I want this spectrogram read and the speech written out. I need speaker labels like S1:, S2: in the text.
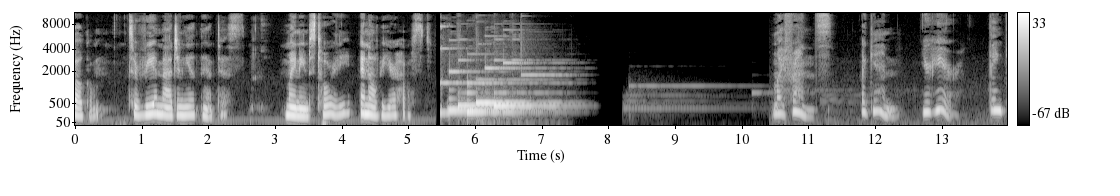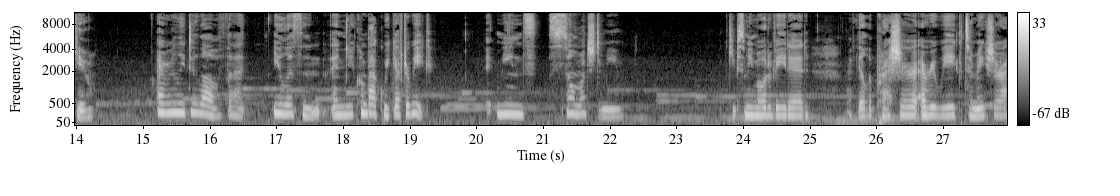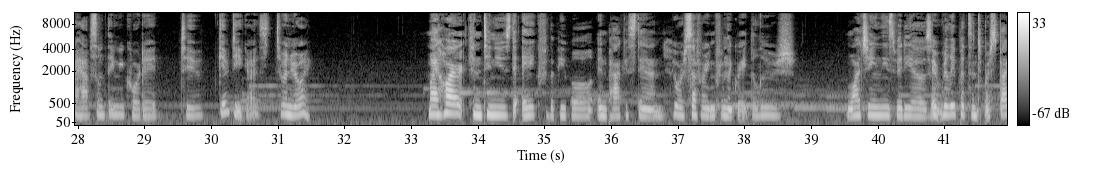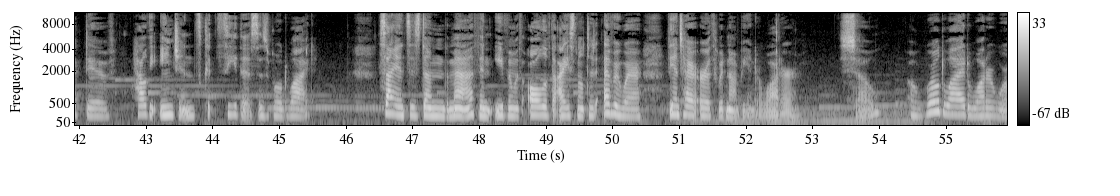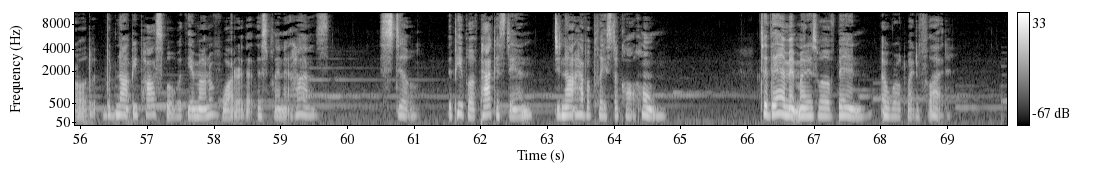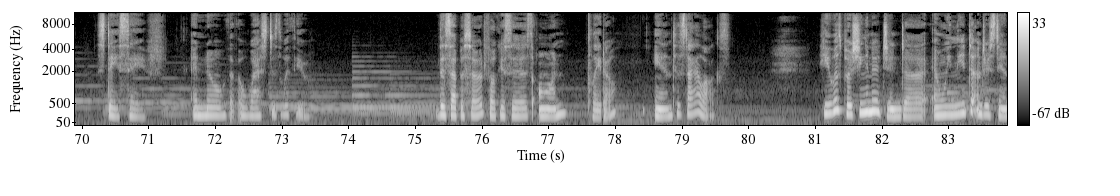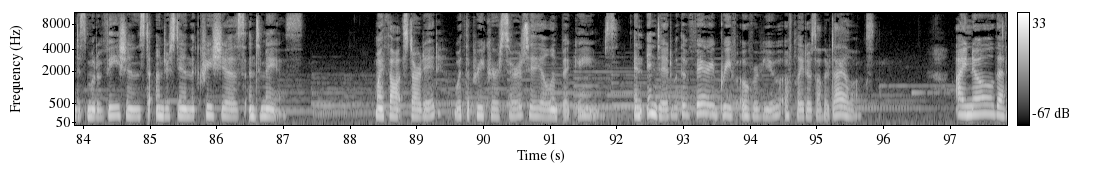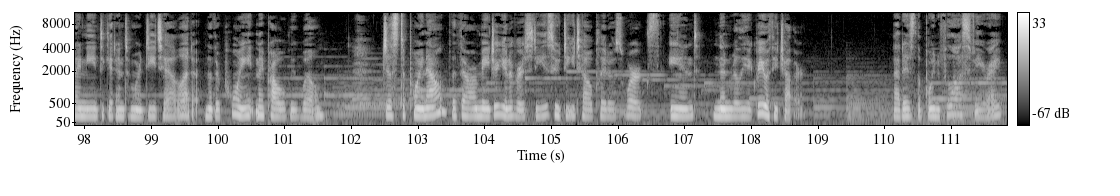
S1: Welcome to Reimagining Atlantis. My name's Tori, and I'll be your host. My friends, again, you're here. Thank you. I really do love that you listen and you come back week after week. It means so much to me. Keeps me motivated. I feel the pressure every week to make sure I have something recorded to give to you guys to enjoy. My heart continues to ache for the people in Pakistan who are suffering from the Great Deluge. Watching these videos, it really puts into perspective how the ancients could see this as worldwide. Science has done the math, and even with all of the ice melted everywhere, the entire Earth would not be underwater. So, a worldwide water world would not be possible with the amount of water that this planet has. Still, the people of Pakistan did not have a place to call home. To them, it might as well have been a worldwide flood. Stay safe and know that the West is with you. This episode focuses on Plato and his dialogues. He was pushing an agenda, and we need to understand his motivations to understand the Critias and Timaeus. My thought started with the precursor to the Olympic Games and ended with a very brief overview of Plato's other dialogues. I know that I need to get into more detail at another point, and I probably will. Just to point out that there are major universities who detail Plato's works and none really agree with each other. That is the point of philosophy, right?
